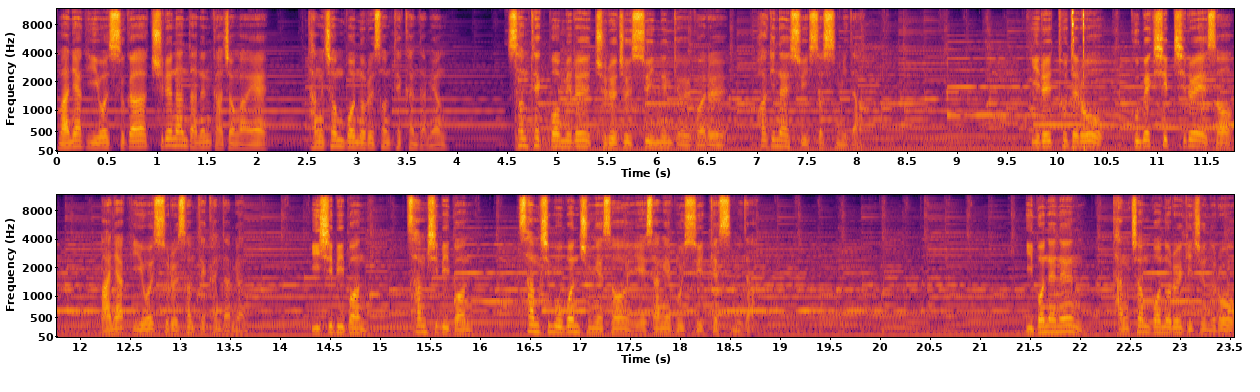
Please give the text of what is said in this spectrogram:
만약 2월수가 출연한다는 가정하에 당첨 번호를 선택한다면 선택 범위를 줄여줄 수 있는 결과를 확인할 수 있었습니다. 이를 토대로 917회에서 만약 2월수를 선택한다면 22번, 32번, 35번 중에서 예상해 볼 수 있겠습니다. 이번에는 당첨 번호를 기준으로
